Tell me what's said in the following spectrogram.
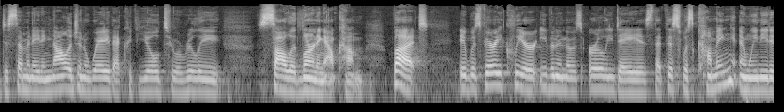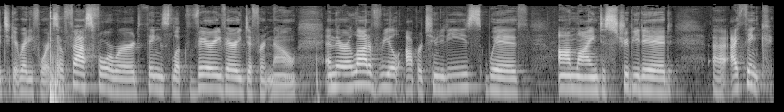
disseminating knowledge in a way that could yield to a really solid learning outcome. But it was very clear, even in those early days, that this was coming and we needed to get ready for it. So, fast forward, things look very, very different now. And there are a lot of real opportunities with online distributed. Uh, I think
